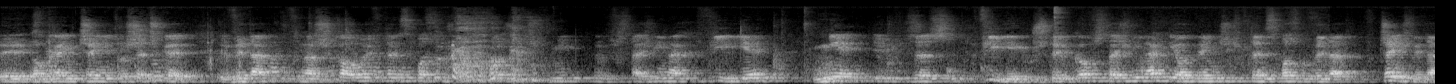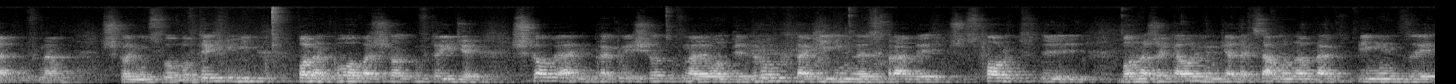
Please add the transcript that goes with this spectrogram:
y, ograniczenie troszeczkę wydatków na szkoły w ten sposób, żeby stworzyć mi w Staźwinach filię, nie y, ze filię już tylko w Staźwinach i ograniczyć w ten sposób wydatków, część wydatków na szkolnictwo, bo w tej chwili ponad połowa środków to idzie szkoły, a nie brakuje środków na remonty dróg, takie inne sprawy, sport, y, bo narzeka Olimpia tak samo na brak pieniędzy.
